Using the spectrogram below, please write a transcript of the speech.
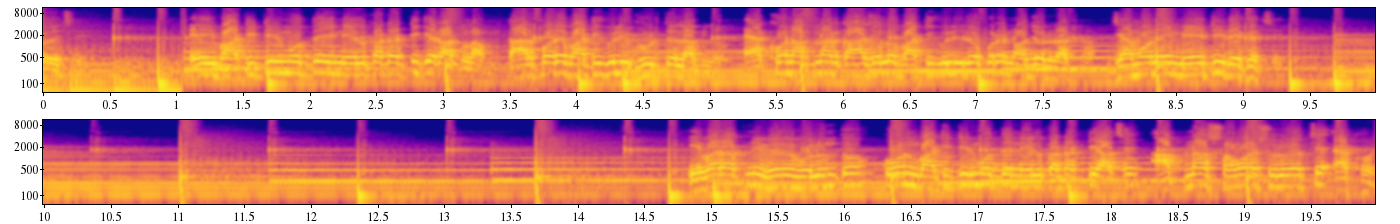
রয়েছে। এই বাটিটির মধ্যে এই নেল কাটারটিকে রাখলাম, তারপরে বাটিগুলি ঘুরতে লাগল। এখন আপনার কাজ হলো বাটিগুলির ওপরে নজর রাখা, যেমন এই মেয়েটি রেখেছে এবার আপনি ভেবে বলুন তো, কোন বাটিটির মধ্যে নেল কাটারটি আছে? আপনার সময় শুরু হচ্ছে এখন।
